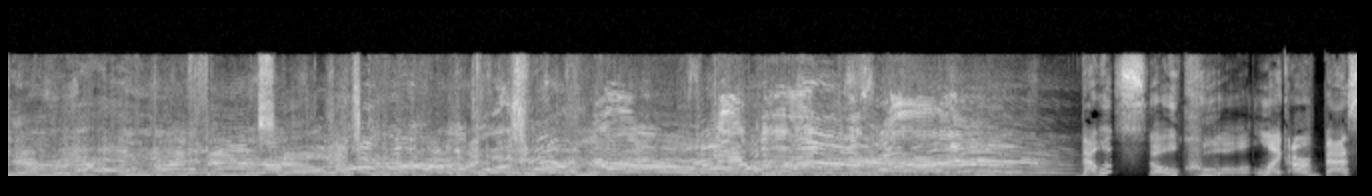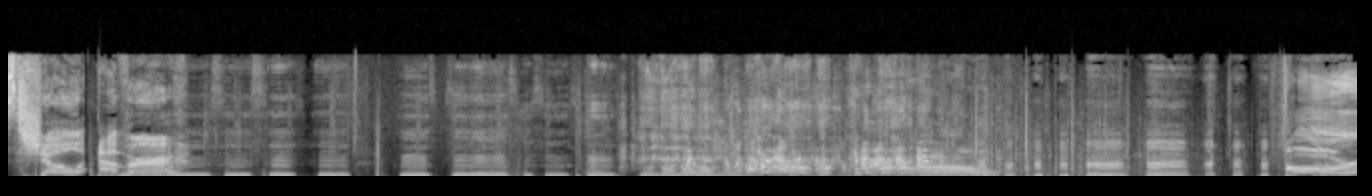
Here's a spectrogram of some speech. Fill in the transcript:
Camera. You're totally famous now. Let's get another round of applause for our hero. Thank you. That was so cool. Like our best show ever. Wow. Far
